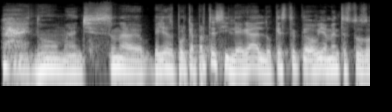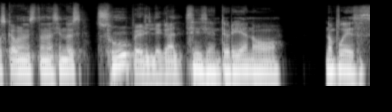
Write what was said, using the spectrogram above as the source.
Ay, no manches, es una belleza, porque aparte es ilegal, lo que este, que obviamente estos dos cabrones están haciendo es súper ilegal. Sí, sí, en teoría no, no puedes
